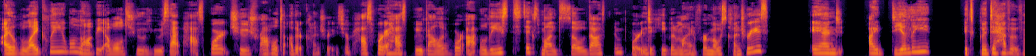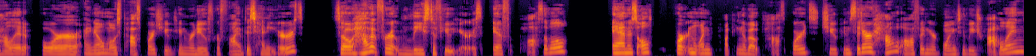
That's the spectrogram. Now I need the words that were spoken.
I likely will not be able to use that passport to travel to other countries. Your passport has to be valid for at least six months. So that's important to keep in mind for most countries. And ideally, it's good to have it valid for, I know most passports you can renew for five to 10 years. So have it for at least a few years if possible. And it's also important when talking about passports to consider how often you're going to be traveling,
